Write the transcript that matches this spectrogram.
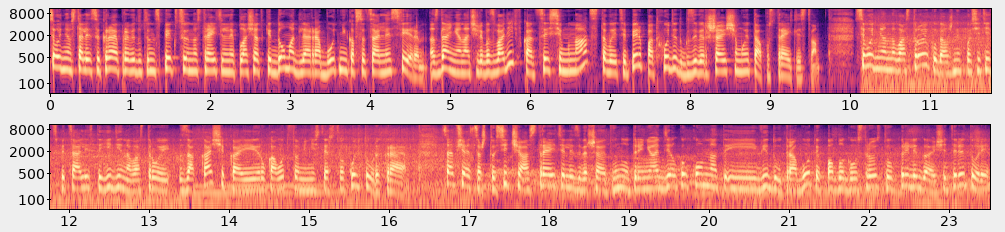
Сегодня в столице края проведут инспекцию на строительной площадке дома для работников социальной сферы. Здание начали возводить в конце 17-го и теперь подходит к завершающему этапу строительства. Сегодня новостройку должны посетить специалисты единого строй заказчика и руководство Министерства культуры края. Сообщается, что сейчас строители завершают внутреннюю отделку комнат и ведут работы по благоустройству прилегающей территории.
